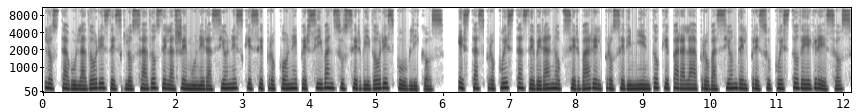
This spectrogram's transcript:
los tabuladores desglosados de las remuneraciones que se propone perciban sus servidores públicos. Estas propuestas deberán observar el procedimiento que para la aprobación del presupuesto de egresos,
